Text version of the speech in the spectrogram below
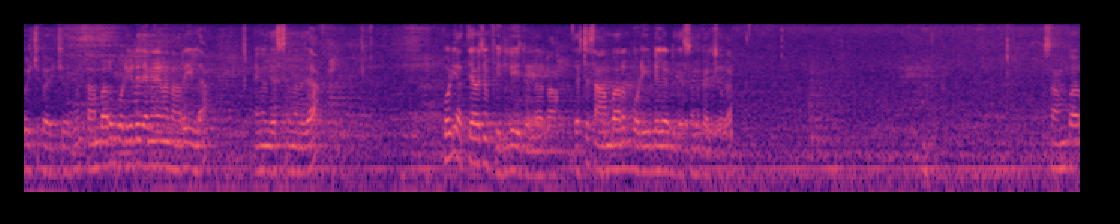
ഒഴിച്ച് കഴിച്ചു നോക്കും. സാമ്പാറും പൊടിയുടെ എങ്ങനെയാണെന്ന് അറിയില്ല. ഞങ്ങൾ ജസ്റ്റ് ഒന്ന് ഇടുക. പൊടി അത്യാവശ്യം ഫില്ല് ചെയ്തിട്ടുണ്ട് കേട്ടോ. ജസ്റ്റ് സാമ്പാറും പൊടിയിടലായിട്ട് ജസ്റ്റ് ഒന്ന് കഴിച്ചു നോക്കാം. സാമ്പാർ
